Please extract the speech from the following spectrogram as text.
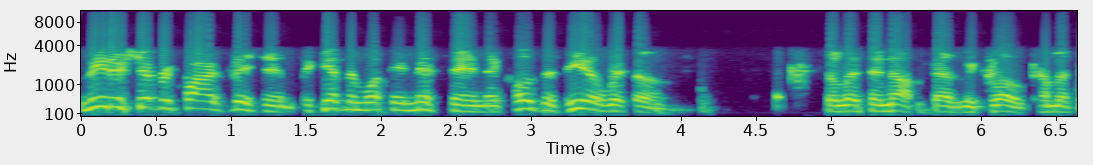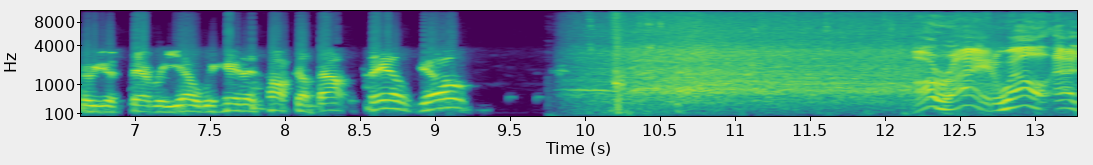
Leadership requires vision to give them what they're missing and close the deal with them. So listen up as we flow, coming through your stereo. We're here to talk about sales, yo. All right. Well, uh,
